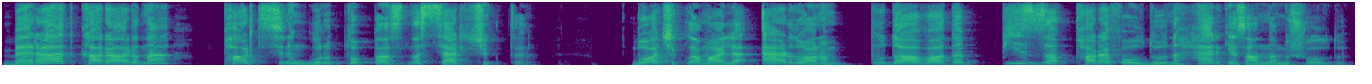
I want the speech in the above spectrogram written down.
beraat kararına partisinin grup toplantısında sert çıktı. Bu açıklamayla Erdoğan'ın bu davada bizzat taraf olduğunu herkes anlamış oldu.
